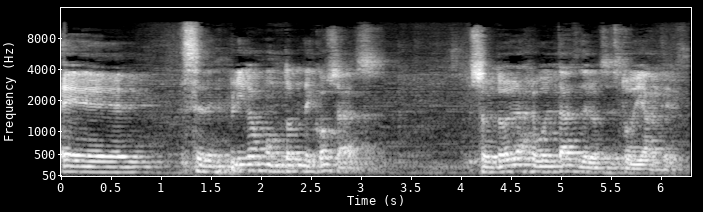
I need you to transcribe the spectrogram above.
eh, se despliega un montón de cosas, sobre todo en las revueltas de los estudiantes.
